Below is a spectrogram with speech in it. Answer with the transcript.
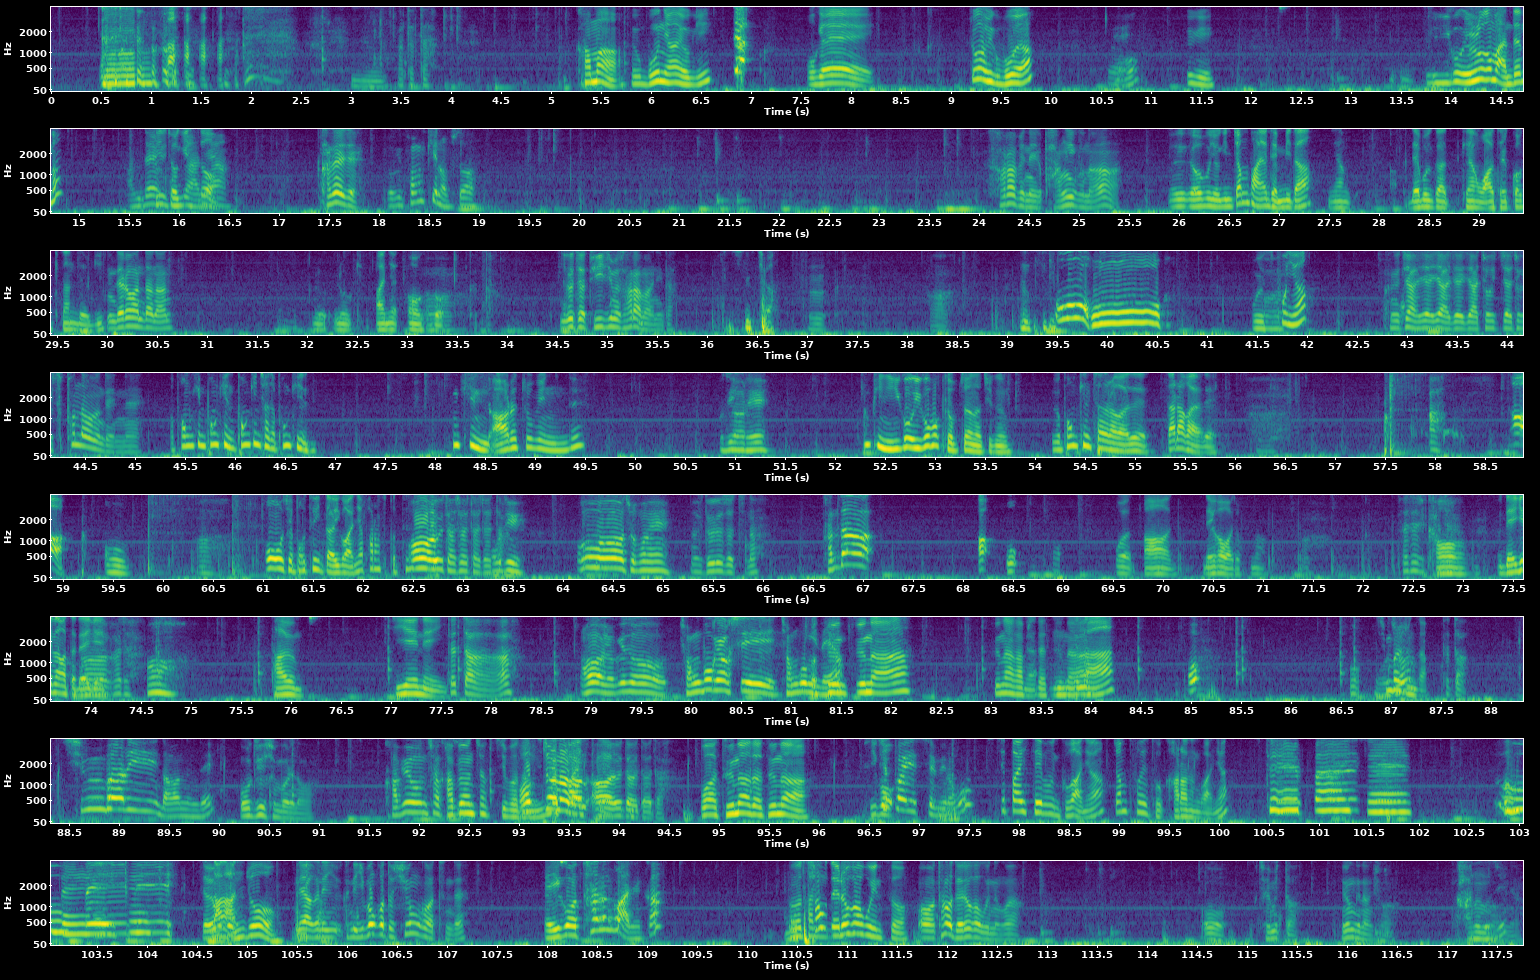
어, 아 됐다 가마 이거 뭐냐 여기 오케이. 조금 이거 뭐야? 왜? 어? 여기. 이거 일로 가면 안 되나? 안 돼. 길 저기 거기 있어. 아니야. 가자 이제. 여기 펌킨 없어. 서랍이네. 이거 방이구나. 여기, 여러분 여긴 점프 안 해도 됩니다. 그냥 내보니까 그냥 와도 될 것 같긴 한데 여기. 내려간다 난. 이렇게. 아니야. 어 그거. 어, 됐다. 이거 진짜 뒤지면 사람 아니다. 진짜 어 오! 오 뭐야 어. 스폰이야? 근데 자야야 야 야, 저기 자 저기 스폰 나오는 데 있네 어, 펌킨 펌킨 펌킨 찾아 펌킨 핑킨 아래쪽에 있는데 어디 아래? 핑킨 이거 이거밖에 없잖아 지금 이거 펌킨 찾아러 가야 돼 따라가야 돼 아. 아! 오 어, 오, 저 버튼 있다. 이거 아니야? 파란색 버튼? 어 여기다 저기다 저기다 어디? 어 저거네. 여기 느려졌지 나 간다. 아, 오. 어, 뭐야? 아, 내가 맞았구나. 자 다시 가자 어, 네 개 남았다. 네 개. 아, 가자 아 다음 DNA. 됐다 어 여기서 정봉혁 씨 어, 전공이네요. 드, 드나 드나 갑시다 음, 드나 드나. 신발 뭐죠? 준다 됐다 신발이 나왔는데 어디에 신발이 나와 가벼운 착지. 가벼운 착지 받아 없잖아 난 바이스텝. 아 여기다 여기다 여기다 와 드나다 드나 이거 스텝 바이 스텝이라고? 스텝 바이 스텝은 그거 아니야? 점프해서 도- 가라는 거 아니야? 스텝 바이 스텝 오 베이비. 난 안 줘. 야 근데 이- 근데 이번 것도 쉬운 거 같은데 야, 이거 타는 거 아닐까? 어, 타고 내려가고 있어 어 타고 내려가고 있는 거야 오 재밌다 이런 게 난 좋아 가는 거 뭐지? 그냥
